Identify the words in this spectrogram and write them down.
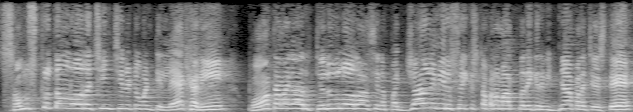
సంస్కృతంలో రచించినటువంటి లేఖని పోతన గారు తెలుగులో రాసిన పద్యాల్ని మీరు శ్రీకృష్ణ పరమాత్మ దగ్గర విజ్ఞాపన చేస్తే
